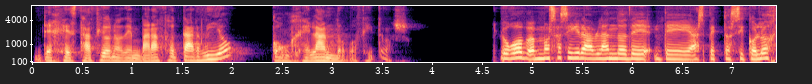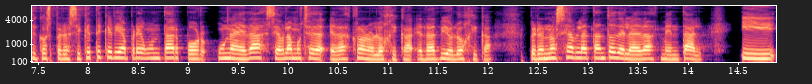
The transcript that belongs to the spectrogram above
de gestación o de embarazo tardío congelando ovocitos. Luego vamos a seguir hablando de, aspectos psicológicos, pero sí que te quería preguntar por una edad. Se habla mucho de edad cronológica, edad biológica, pero no se habla tanto de la edad mental. Y,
